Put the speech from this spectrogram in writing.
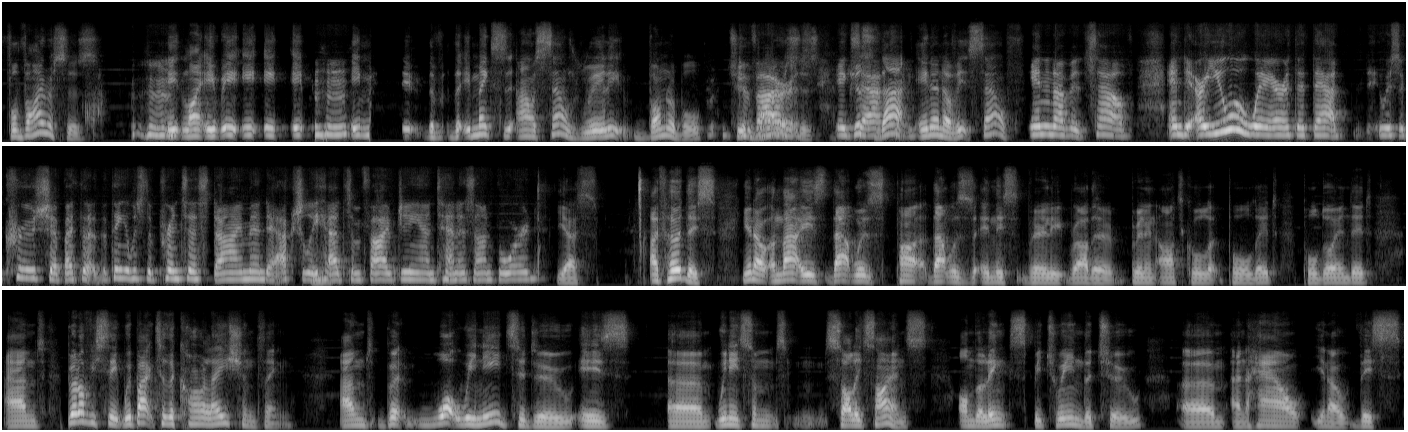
for viruses. Mm-hmm. It like it it it it, mm-hmm. it, it, the, it, makes our cells really vulnerable to, to viruses. Exactly. Just that in and of itself. In and of itself. And are you aware that that it was a cruise ship? I thought I think it was the Princess Diamond actually mm-hmm. had some 5G antennas on board. Yes. I've heard this, you know, and that is that was part that was in this really rather brilliant article that Paul did, Paul Doyon did, and but obviously we're back to the correlation thing, and but what we need to do is um, we need some solid science on the links between the two um, and how you know this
